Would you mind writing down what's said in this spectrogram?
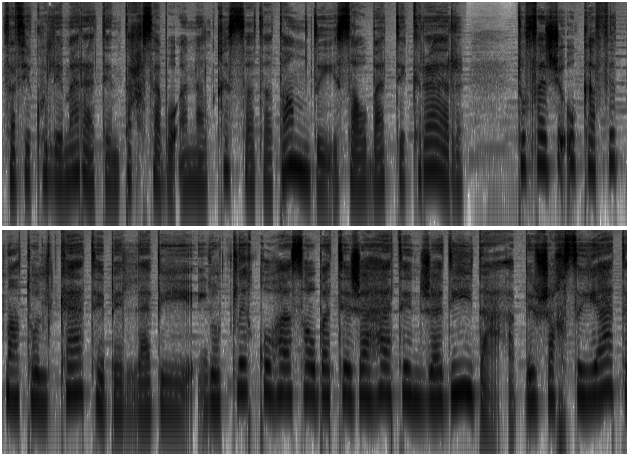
ففي كل مرة تحسب أن القصة تمضي صوب التكرار. تفاجئك فطنة الكاتب الذي يطلقها صوب اتجاهات جديدة بشخصيات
